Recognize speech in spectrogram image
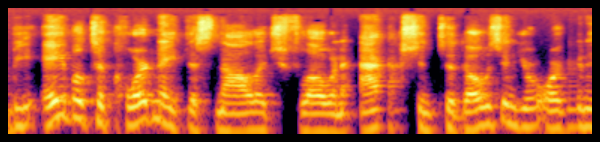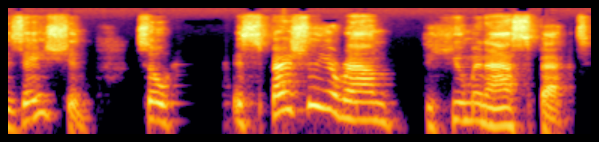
be able to coordinate this knowledge flow and action to those in your organization. So, especially around the human aspect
